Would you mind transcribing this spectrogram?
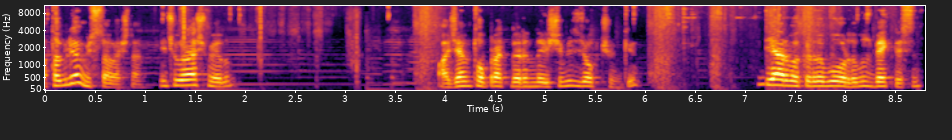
Atabiliyor muyuz savaştan? Hiç uğraşmayalım. Acem topraklarında işimiz yok çünkü. Diyarbakır'da bu ordumuz beklesin.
